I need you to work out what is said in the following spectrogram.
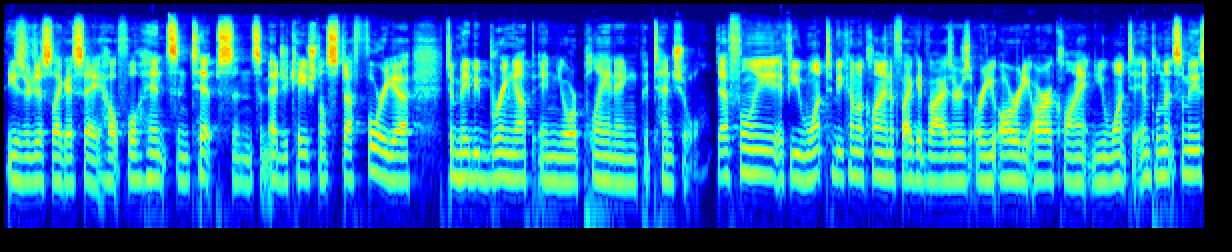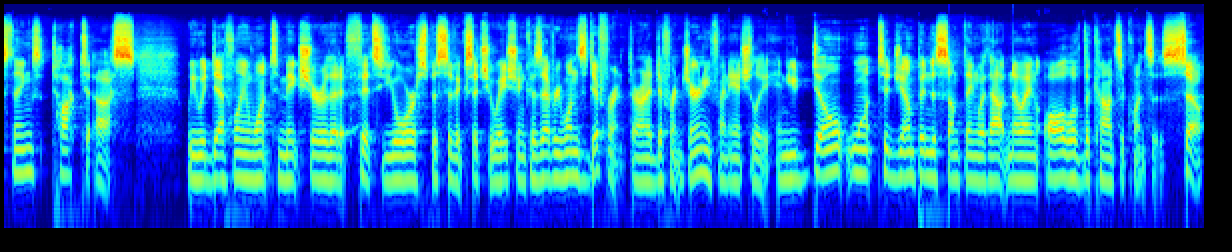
These are just, like I say, helpful hints and tips and some educational stuff for you to maybe bring up in your planning potential. Definitely, if you want to become a client of Fike Advisors or you already are a client and you want to implement some of these things, talk to us we would definitely want to make sure that it fits your specific situation because everyone's different. They're on a different journey financially, and you don't want to jump into something without knowing all of the consequences. So,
